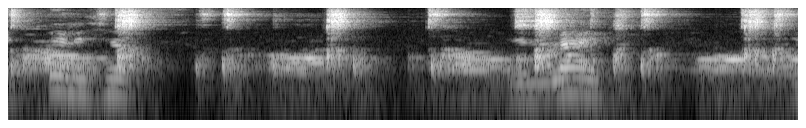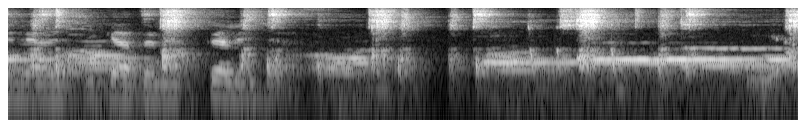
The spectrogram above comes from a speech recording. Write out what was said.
Intelligence. The life energy an intelligence. Yes,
